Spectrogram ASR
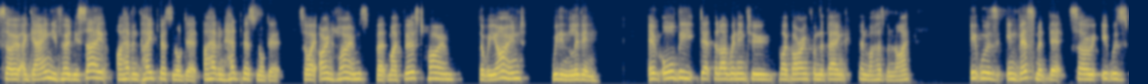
So again, you've heard me say, I haven't paid personal debt. I haven't had personal debt. So I own homes, but my first home that we owned, we didn't live in. All the debt that I went into by borrowing from the bank and my husband and I, it was investment debt. So it was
